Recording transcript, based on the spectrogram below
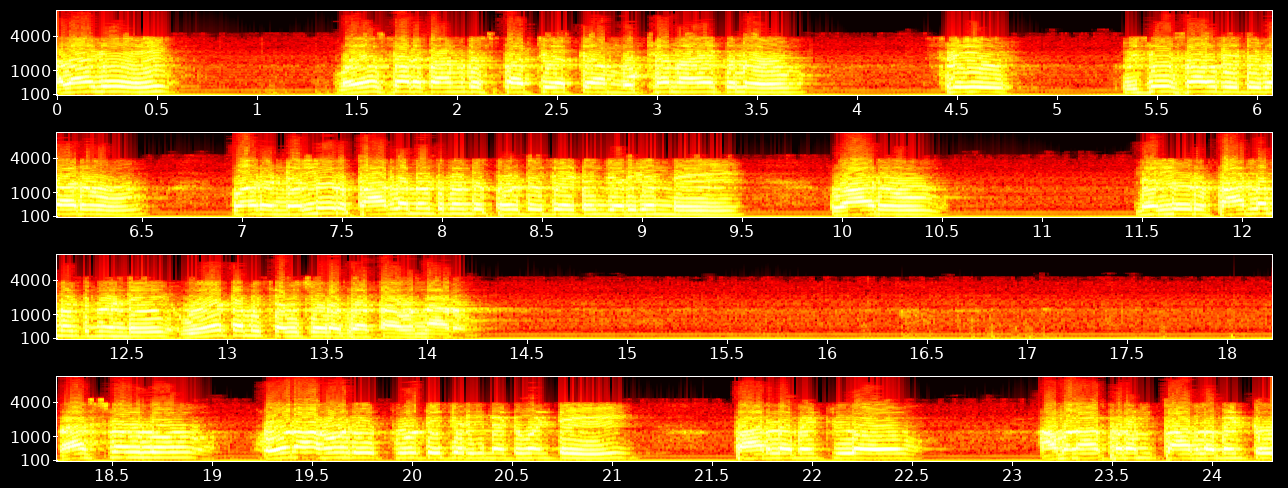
అలాగే వైఎస్ఆర్ కాంగ్రెస్ పార్టీ యొక్క ముఖ్య నాయకులు శ్రీ విజయసాయి రెడ్డి గారు వారు నెల్లూరు పార్లమెంటు నుండి పోటీ చేయడం జరిగింది. వారు నెల్లూరు పార్లమెంటు నుండి ఓటమి చవిచూడబోతా ఉన్నారు. రాష్ట్రంలో హోరాహోరీ పోటీ జరిగినటువంటి పార్లమెంటులో అమలాపురం పార్లమెంటు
